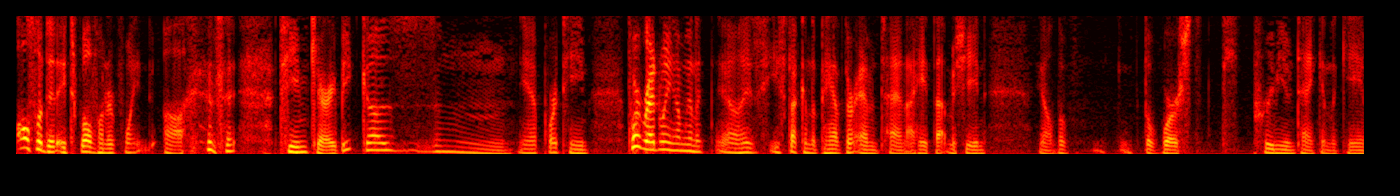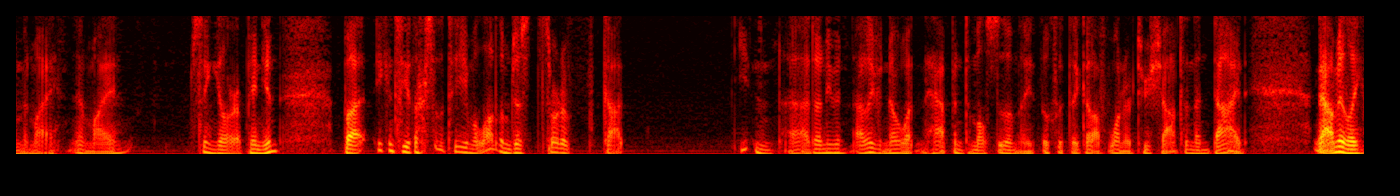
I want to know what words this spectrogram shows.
also did a 1200 point uh, team carry because, mm, yeah, poor team. Poor Red Wing, I'm going to, you know, he's, he's stuck in the Panther M10. I hate that machine. You know, the the worst premium tank in the game in my in my singular opinion. But you can see the rest of the team, a lot of them just sort of got eaten. Uh, I don't even I don't even know what happened to most of them. It looks like they got off one or two shots and then died. Now, admittedly,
